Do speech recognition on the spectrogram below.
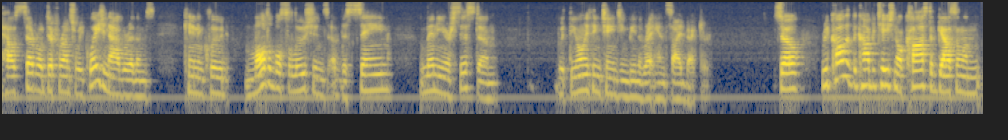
how several differential equation algorithms can include multiple solutions of the same linear system with the only thing changing being the right-hand side vector. So recall that the computational cost of Gauss elim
